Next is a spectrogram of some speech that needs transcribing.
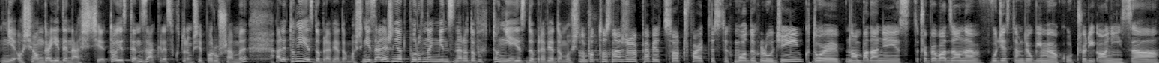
nie osiąga 11. To jest ten zakres, w którym się poruszamy, ale to nie jest dobra wiadomość. Niezależnie od porównań międzynarodowych, to nie jest dobra wiadomość. No bo to znaczy, że prawie co czwarty z tych młodych ludzi, który no badanie jest przeprowadzone w 22 roku, czyli oni za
